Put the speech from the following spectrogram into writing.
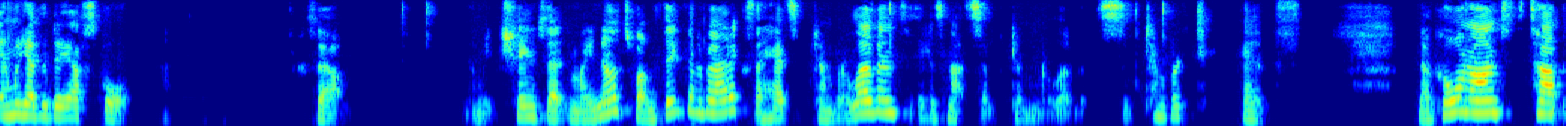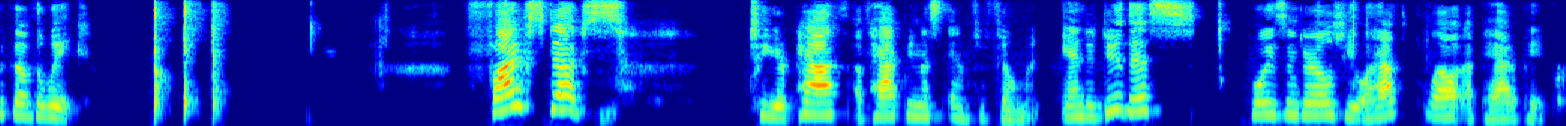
And we have the day off school. So let me change that in my notes while I'm thinking about it because I had September 11th. It is not September 11th, September 10th. Now, going on to the topic of the week five steps to your path of happiness and fulfillment. And to do this, boys and girls, you will have to pull out a pad of paper.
